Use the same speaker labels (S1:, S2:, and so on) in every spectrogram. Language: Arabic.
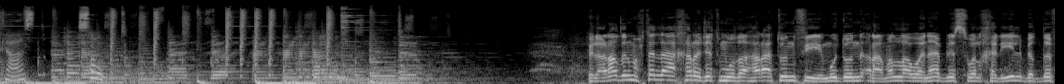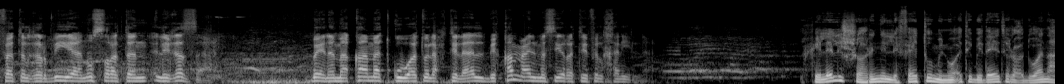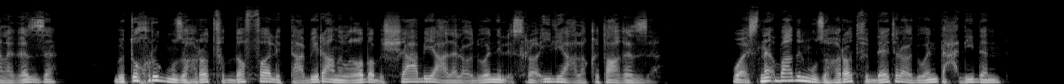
S1: بودكاست صوت.
S2: في الأراضي المحتلة خرجت مظاهرات في مدن رام الله ونابلس والخليل بالضفة الغربية نصرة لغزة بينما قامت قوات الاحتلال بقمع المسيرة في الخليل.
S3: خلال الشهرين اللي فاتوا من وقت بداية العدوان على غزة بتخرج مظاهرات في الضفة للتعبير عن الغضب الشعبي على العدوان الإسرائيلي على قطاع غزة. وأثناء بعض المظاهرات في بداية العدوان تحديداً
